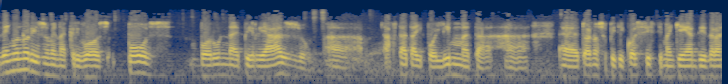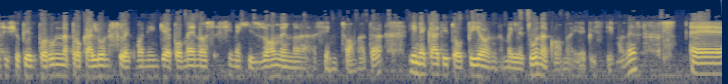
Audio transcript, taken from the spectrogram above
δεν γνωρίζουμε ακριβώς πώς μπορούν να επηρεάζουν αυτά τα υπολείμματα ε, το ανοσοποιητικό σύστημα και οι αντιδράσεις οι οποίες μπορούν να προκαλούν φλεγμονή και επομένως συνεχιζόμενα συμπτώματα είναι κάτι το οποίο μελετούν ακόμα οι επιστήμονες ε,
